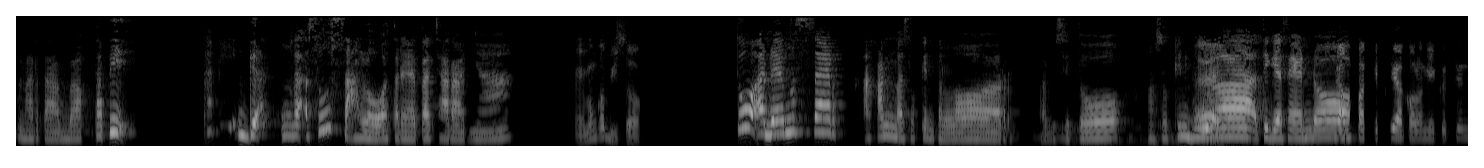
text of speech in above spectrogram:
Martabak. Tapi tapi enggak enggak susah loh ternyata caranya. Memang kok bisa? Tuh ada yang nge-share akan masukin telur. Habis itu masukin gula 3 sendok. Gampang gitu ya kalau ngikutin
